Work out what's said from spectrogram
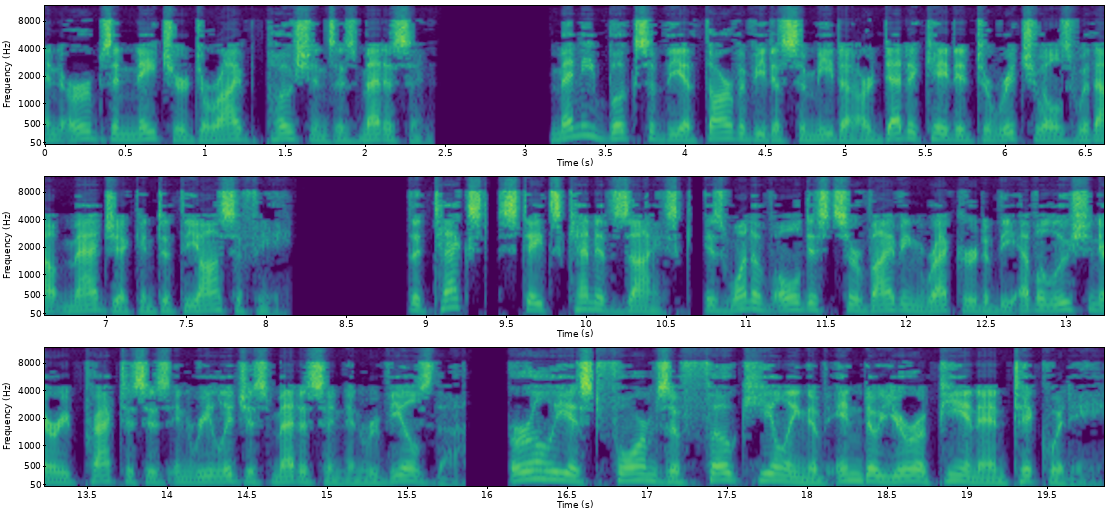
and herbs and nature-derived potions as medicine. Many books of the Atharvaveda Samhita are dedicated to rituals without magic and to theosophy. The text, states Kenneth Zysk, is one of oldest surviving record of the evolutionary practices in religious medicine and reveals the earliest forms of folk healing of Indo-European antiquity.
